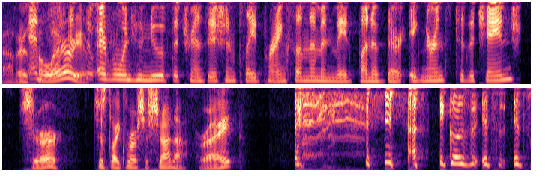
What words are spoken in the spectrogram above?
That is And- hilarious. And so everyone who knew of the transition played pranks on them and made fun of their ignorance to the change. sure. Just like Rosh Hashanah, right? It goes it's it's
